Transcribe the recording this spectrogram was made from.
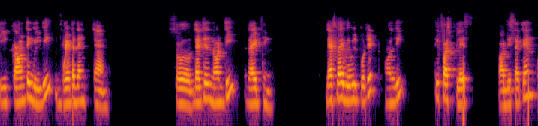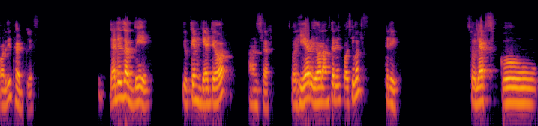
the counting will be greater than 10. So that is not the right thing. That's why we will put it only the first place or the second or the third place. That is the way you can get your answer. So here your answer is possible 3. So let's go.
